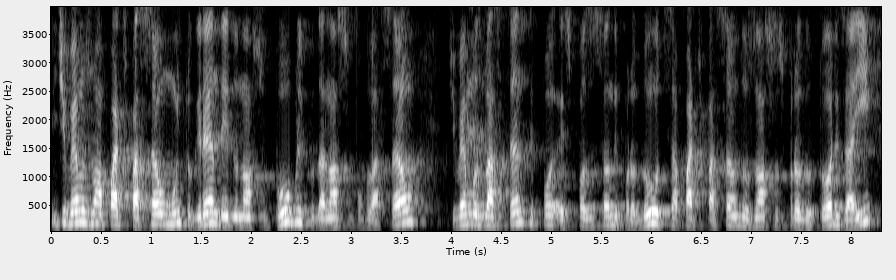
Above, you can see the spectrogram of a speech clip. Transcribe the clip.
E tivemos uma participação muito grande do nosso público, da nossa população. Tivemos bastante exposição de produtos, a participação dos nossos produtores aí.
